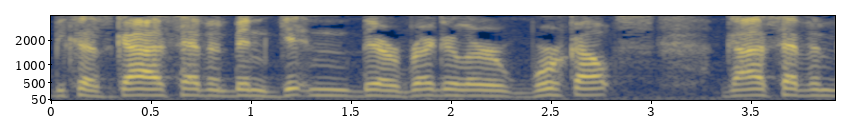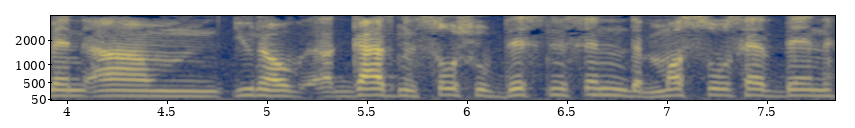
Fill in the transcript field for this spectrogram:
because guys haven't been getting their regular workouts. Guys haven't been, um, you know, uh, guys been social distancing. The muscles have been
